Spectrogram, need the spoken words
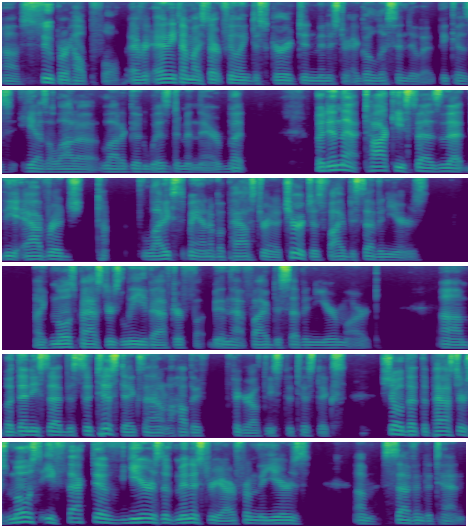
uh, super helpful. Every anytime I start feeling discouraged in ministry, I go listen to it because he has a lot of a lot of good wisdom in there. But but in that talk, he says that the average t- lifespan of a pastor in a church is five to seven years. Like most pastors leave after f- in that five to seven year mark. Um, but then he said the statistics, and I don't know how they figure out these statistics, show that the pastor's most effective years of ministry are from the years um, seven to 10.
